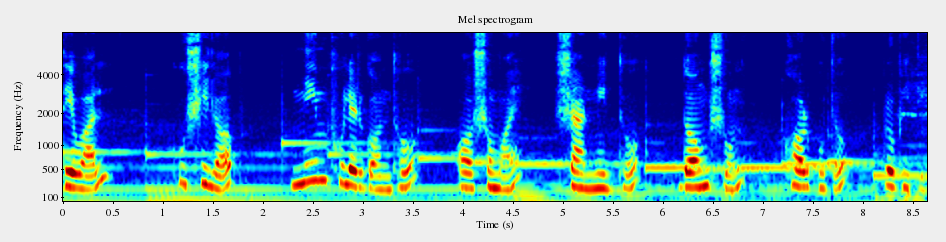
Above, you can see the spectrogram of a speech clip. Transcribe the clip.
দেওয়াল কুশীলভ নিম ফুলের গন্ধ, অসময়, সান্নিধ্য, দংশন, খড়কুটো প্রভৃতি।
